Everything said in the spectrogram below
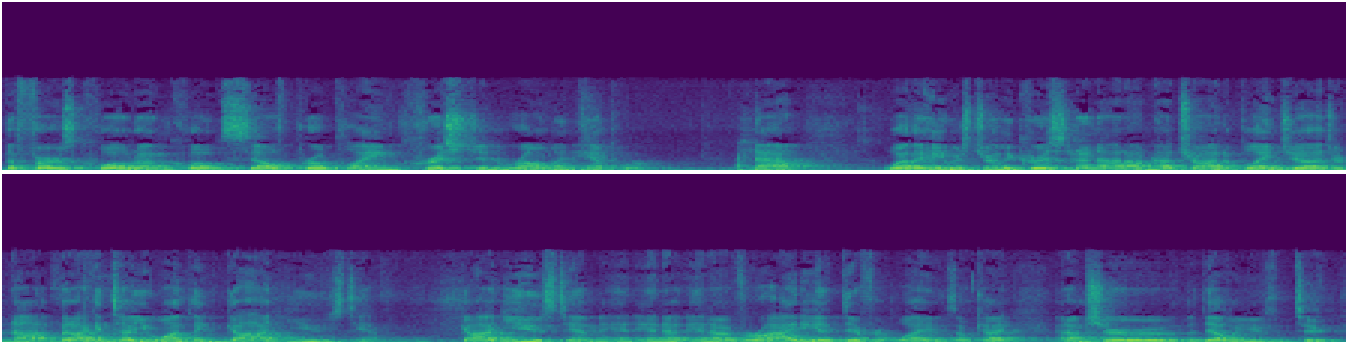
the first quote unquote self proclaimed Christian Roman emperor. Now, whether he was truly Christian or not, I'm not trying to play judge or not, but I can tell you one thing God used him. God used him in, in, a, in a variety of different ways, okay? And I'm sure the devil used him too.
